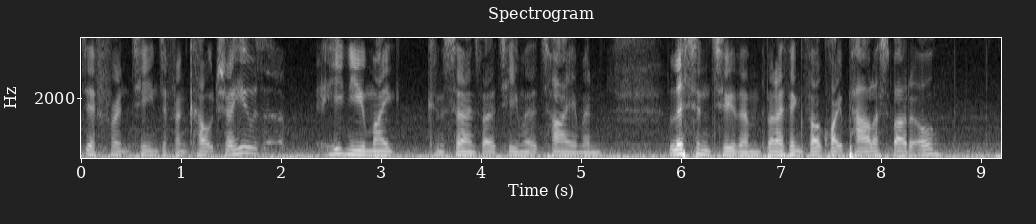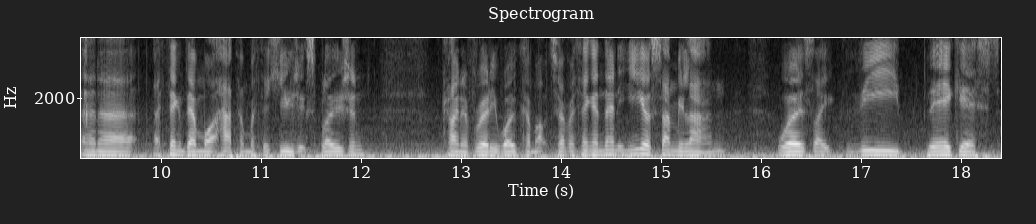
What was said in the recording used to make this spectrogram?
different team, different culture. He was, uh, he knew my concerns about the team at the time and listened to them, but I think felt quite powerless about it all. And uh, I think then what happened with the huge explosion kind of really woke him up to everything. And then Inigo San Milan was like the biggest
